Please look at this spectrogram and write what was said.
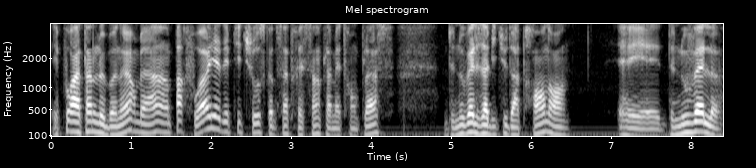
Et pour atteindre le bonheur, ben, parfois, il y a des petites choses comme ça très simples à mettre en place, de nouvelles habitudes à prendre et de, nouvelles,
